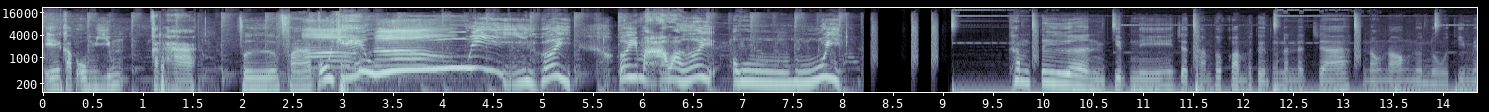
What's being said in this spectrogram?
เอกับอมยิ้มคาถาฟือฟ้าโอ้ยเคโอ้ยเฮ้ยเฮ้ยมาว่ะเฮ้ยโอ้ยคำเตือน คลิปนี้จะทำเพื่อความบันเทิงเท่านั้นนะจ๊ะ น้องๆ หนูๆ ที่มี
